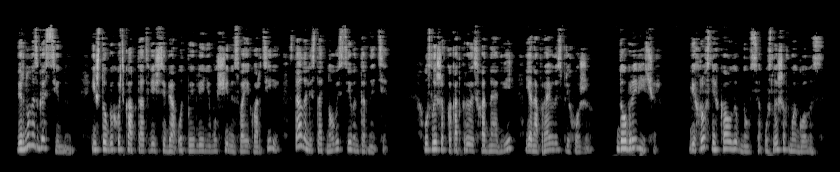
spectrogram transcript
Вернулась в гостиную и, чтобы хоть как-то отвлечь себя от появления мужчины в своей квартире, стала листать новости в интернете. Услышав, как открылась входная дверь, я направилась в прихожую. «Добрый вечер!» Вихров слегка улыбнулся, услышав мой голос.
